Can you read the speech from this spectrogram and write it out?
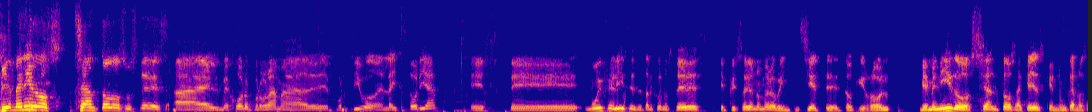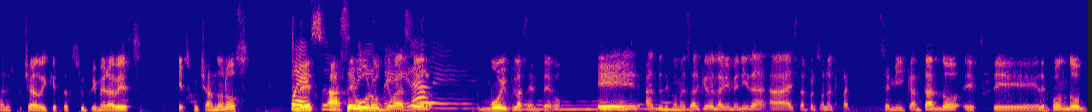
Bienvenidos sean todos ustedes al mejor programa deportivo en la historia. Este, muy felices de estar con ustedes. Episodio número 27 de Toki Roll. Bienvenidos sean todos aquellos que nunca nos han escuchado y que esta es su primera vez escuchándonos. Pues Les aseguro que va a ser vez. muy placentero. Eh, antes de comenzar, quiero dar la bienvenida a esta persona que está semi cantando este, de fondo.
